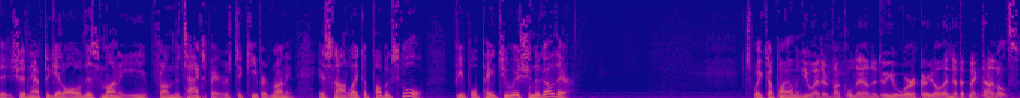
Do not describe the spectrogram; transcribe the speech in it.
They shouldn't have to get all of this money from the taxpayers to keep it running. It's not like a public school. People pay tuition to go there. It's Wake Up Wyoming. You either buckle down and do your work or you'll end up at McDonald's.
